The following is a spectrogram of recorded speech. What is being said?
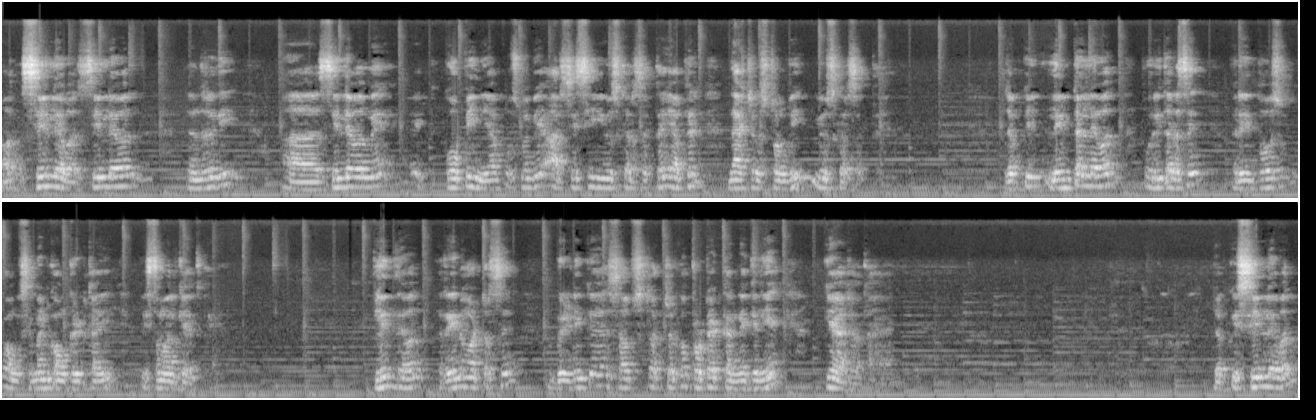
और sill level sill level generally sill level में एक कोपिंग या उसमें भी आरसीसी यूज़ कर सकते हैं या फिर नेचुरल स्टोन भी यूज़ कर सकते हैं। जबकि लिंटल लेवल पूरी तरह से रेनफोर्स सीमेंट कंक्रीट का ही इस्तेमाल करते हैं। प्लिन लेवल रेन वाटर से बिल्डिंग के सब स्ट्रक्चर को प्रोटेक्ट करने के लिए किया जाता है। जबकि सील लेवल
